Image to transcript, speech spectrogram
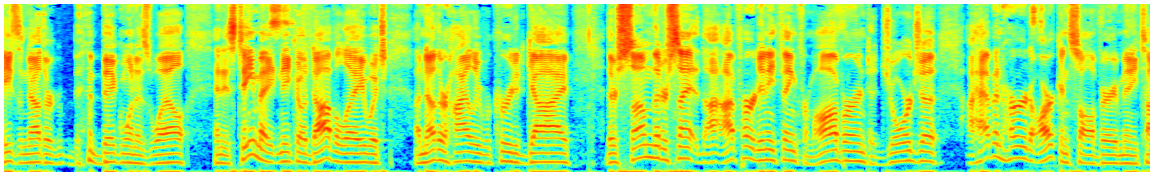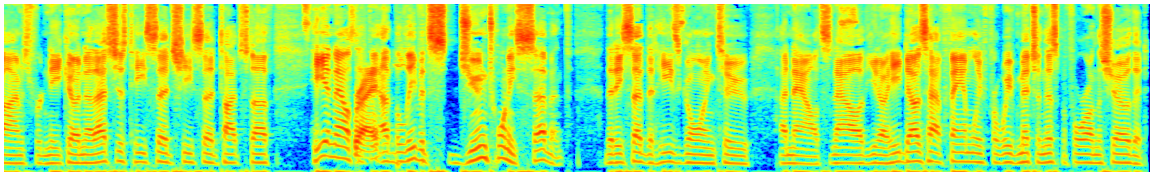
he's another big one as well. And his teammate, Nico Davillier, which another highly recruited guy. There's some that are saying, I've heard anything from Auburn to Georgia. I haven't heard Arkansas very many times for Nico. Now, that's just he said, she said type stuff. He announced, right. I believe it's June 27th that he said that he's going to announce. Now, you know, he does have family for, we've mentioned this before on the show that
